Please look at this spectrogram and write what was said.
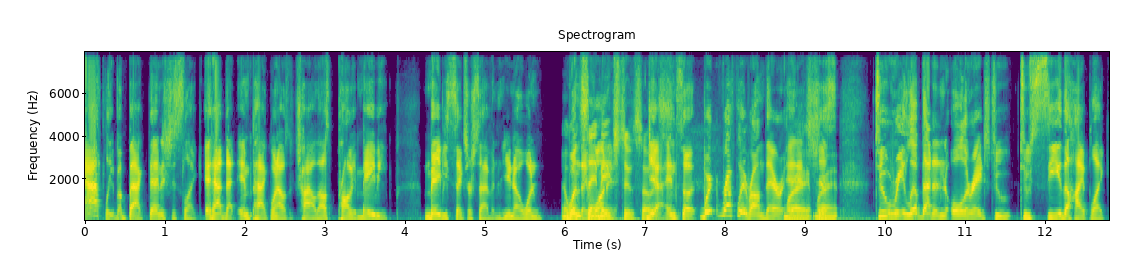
athlete. But back then, it's just like it had that impact when I was a child. I was probably maybe maybe six or seven. You know when And when the they same age, it. too, so yeah, and so we're roughly around there, and Right, it's just right. to relive that at an older age to to see the hype like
